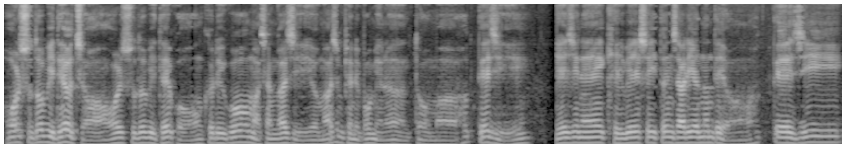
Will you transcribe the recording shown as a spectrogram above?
올 수도비 되었죠. 올 수도비 되고 그리고 마찬가지 요 맞은편에 보면은 또 뭐 흑돼지 예전에 KBS에 있던 자리였는데요. 흑돼지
